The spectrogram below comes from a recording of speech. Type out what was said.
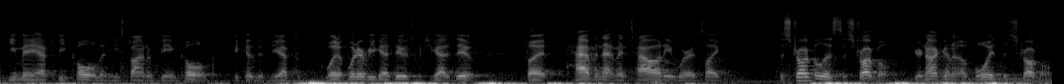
he may have to be cold, and he's fine with being cold because if you have to, whatever you got to do, it's what you got to do. But having that mentality where it's like the struggle is the struggle. You're not going to avoid the struggle.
